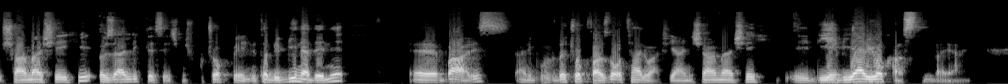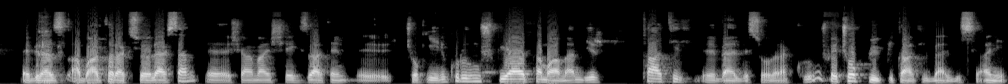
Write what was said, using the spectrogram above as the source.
e, Şeyh'i özellikle seçmiş. Bu çok belli. Tabii bir nedeni e, bariz. Hani burada çok fazla otel var. Yani Şarmel Şeyh e, diye bir yer yok aslında yani. E, biraz abartarak söylersem e, Şarmel Şeyh zaten e, çok yeni kurulmuş bir yer. Tamamen bir tatil e, beldesi olarak kurulmuş ve çok büyük bir tatil beldesi. Hani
